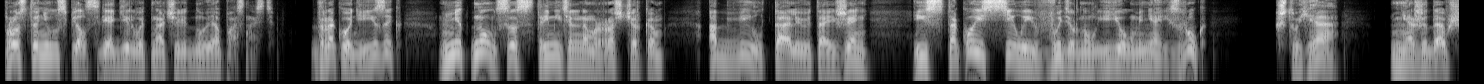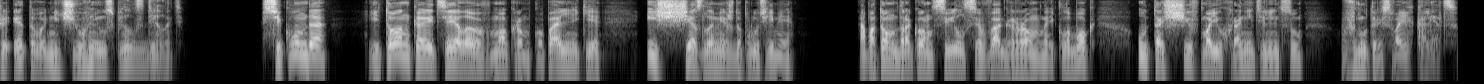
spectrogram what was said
просто не успел среагировать на очередную опасность. Драконий язык метнулся стремительным росчерком, обвил талию Тайжень и с такой силой выдернул ее у меня из рук, что я, не ожидавший этого, ничего не успел сделать. Секунда, и тонкое тело в мокром купальнике исчезло между прутьями. А потом дракон свился в огромный клубок, утащив мою хранительницу внутрь своих колец.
